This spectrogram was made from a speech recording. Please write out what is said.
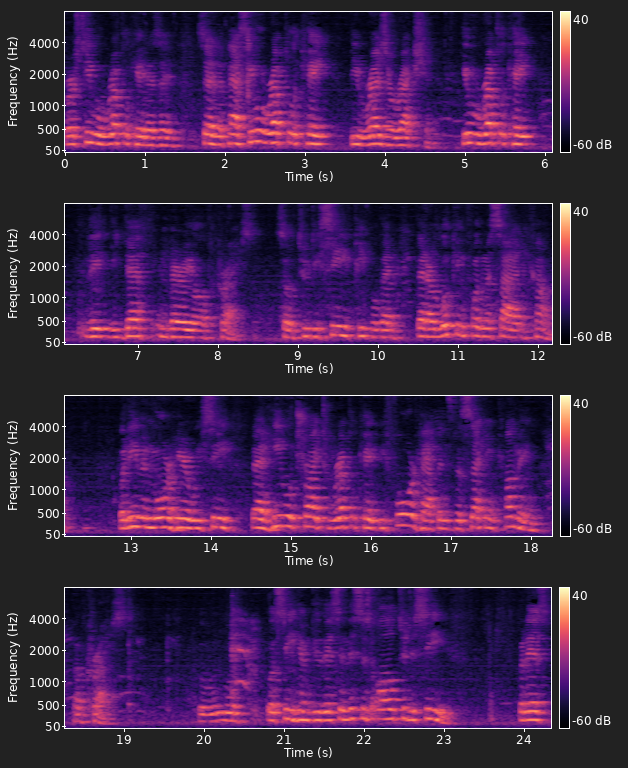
First, he will replicate, as I said in the past, he will replicate the resurrection. He will replicate the, the death and burial of Christ. So to deceive people that, that are looking for the Messiah to come. But even more here, we see that he will try to replicate before it happens the second coming of Christ. We'll, we'll, we'll see him do this, and this is all to deceive. But as,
